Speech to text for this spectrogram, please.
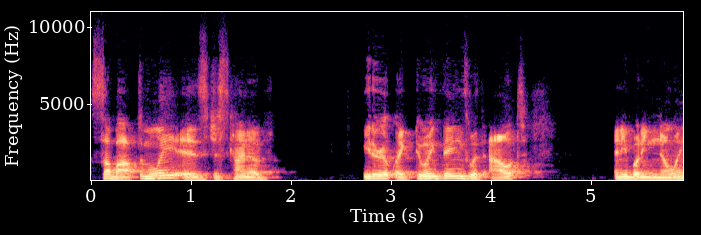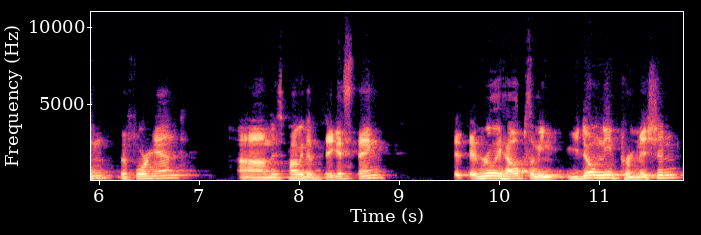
suboptimally is just kind of either like doing things without anybody knowing beforehand um, is probably the biggest thing. It, it, really helps. I mean, you don't need permission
